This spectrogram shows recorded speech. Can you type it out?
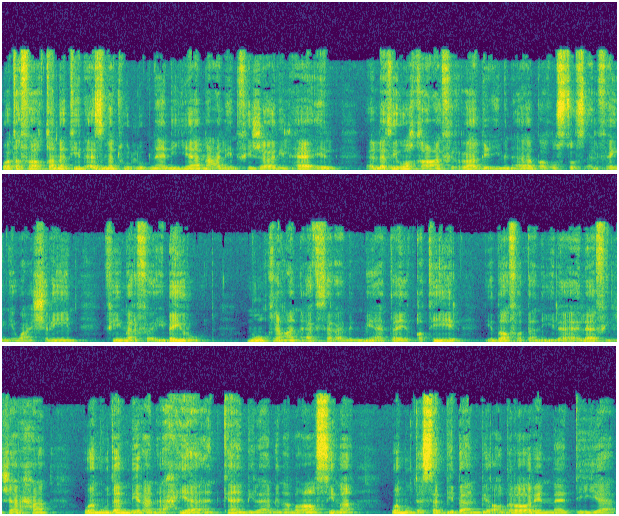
وتفاقمت الأزمة اللبنانية مع الانفجار الهائل الذي وقع في الرابع من آب أغسطس 2020 في مرفأ بيروت موقعا أكثر من 200 قتيل إضافة إلى آلاف الجرحى ومدمرا أحياء كاملة من العاصمة ومتسببا بأضرار مادية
